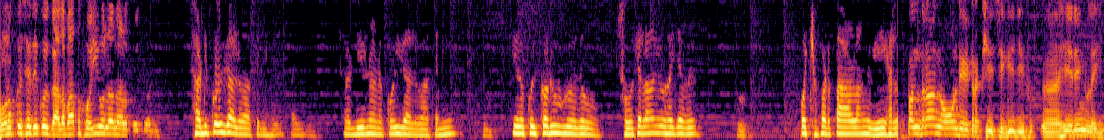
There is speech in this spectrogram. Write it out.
ਹੁਣ ਕਿਸੇ ਦੀ ਕੋਈ ਗੱਲਬਾਤ ਹੋਈ ਉਹਨਾਂ ਨਾਲ ਕੋਈ ਤੁਹਾਡੀ? ਸਾਡੀ ਕੋਈ ਗੱਲਬਾਤ ਨਹੀਂ ਹੋਈ ਭਾਈ ਸਾਡੀ ਉਹਨਾਂ ਨਾਲ ਕੋਈ ਗੱਲਬਾਤ ਨਹੀਂ। ਜਦੋਂ ਕੋਈ ਕਰੂਗਾ ਉਦੋਂ ਸੋਚ ਲਾਂਗੇ ਉਹ ਜਾਵੇ ਹੂੰ। ਪੁੱਛ ਪੜਤਾਲ ਲਾਂਗੇ ਵੇਖ 15 9 ਡੇਟ ਰੱਖੀ ਸੀਗੀ ਜੀ ਹੀਅਰਿੰਗ ਲਈ।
